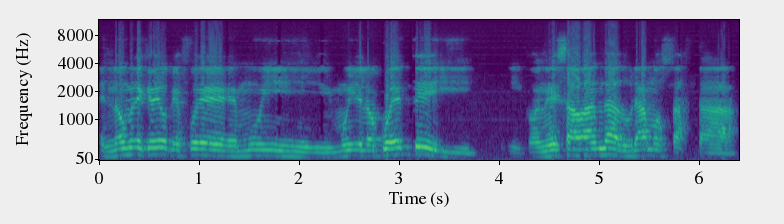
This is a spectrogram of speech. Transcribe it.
el nombre creo que fue muy, muy elocuente y, con esa banda duramos hasta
